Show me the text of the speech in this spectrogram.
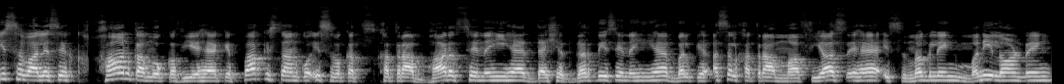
इस हवाले से खान का मौकफ यह है कि पाकिस्तान को इस वक्त खतरा भारत से नहीं है दहशत गर्दी से नहीं है, बल्कि असल खतरा माफिया से है, स्मगलिंग मनी लॉन्ड्रिंग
